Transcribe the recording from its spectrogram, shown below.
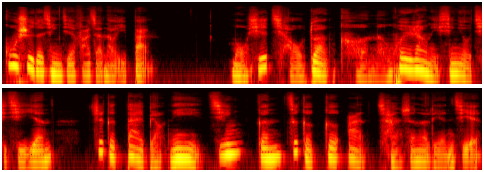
故事的情节发展到一半，某些桥段可能会让你心有戚戚焉，这个代表你已经跟这个个案产生了连结。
